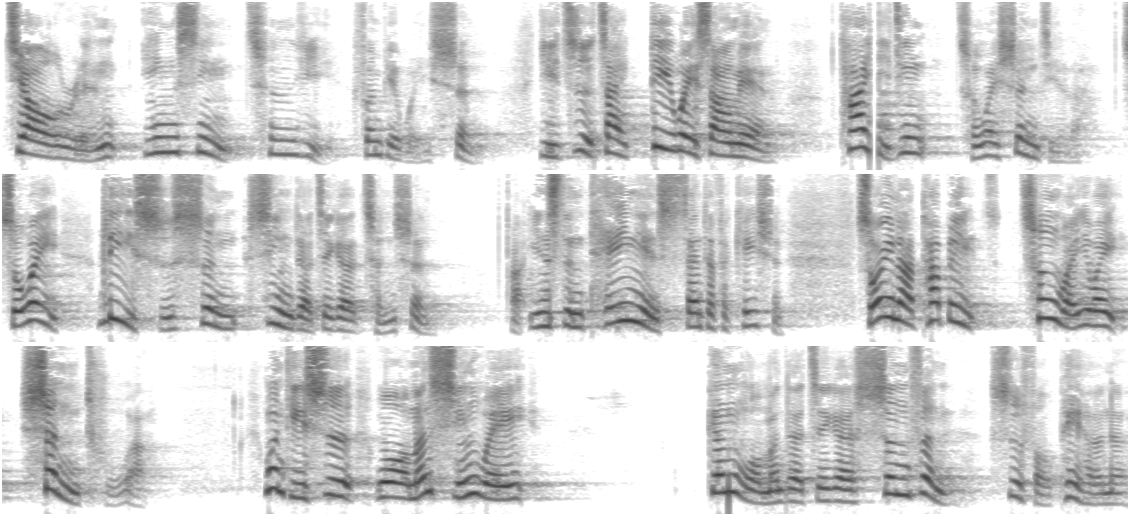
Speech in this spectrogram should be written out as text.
叫人因信称义，分别为圣，以致在地位上面，他已经成为圣洁了。所谓历史圣性的这个成圣啊，instantaneous sanctification。所以呢，他被称为一位圣徒啊。问题是我们行为跟我们的这个身份是否配合呢？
